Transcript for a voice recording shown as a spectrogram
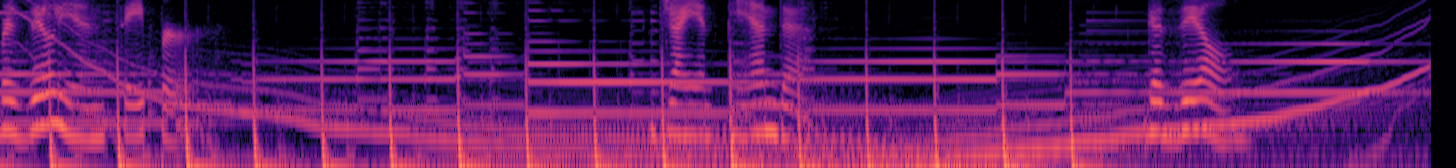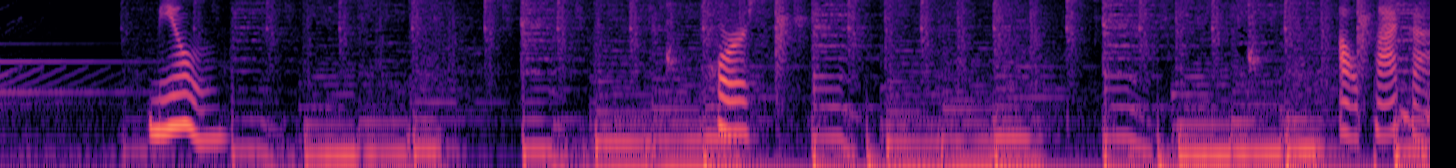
Brazilian tapir, giant panda, gazelle, mule, horse, alpaca,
